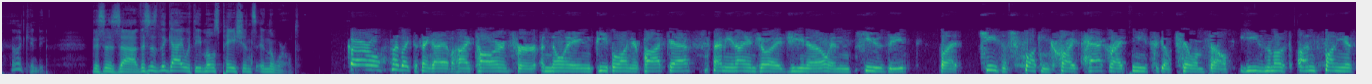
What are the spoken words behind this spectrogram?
I like Kindy. This is uh this is the guy with the most patience in the world. Carl, I'd like to think I have a high tolerance for annoying people on your podcast. I mean, I enjoy Gino and Husey, but Jesus fucking Christ, Hackright needs to go kill himself. He's the most unfunniest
